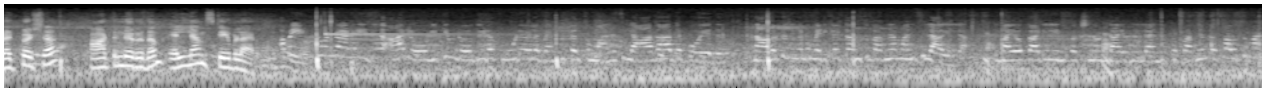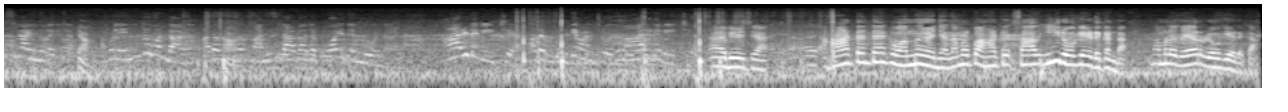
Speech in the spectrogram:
ബ്ലഡ് പ്രഷർ ഹാർട്ടിന്റെ റിതം എല്ലാം സ്റ്റേബിൾ ആയിരുന്നു. അപ്പൊ എന്തുകൊണ്ടാണ് ഇത് ആ രോഗിക്കും രോഗിയുടെ കൂടെയുള്ള ബന്ധുക്കൾക്കും മനസ്സിലാകാതെ പോയത്. അവർക്ക് നിങ്ങളുടെ മെഡിക്കൽ ടേംസ് പറഞ്ഞാൽ മനസ്സിലാകില്ല. മയോകാർഡിയൽ ഇൻഫെക്ഷൻ ഉണ്ടായിരുന്നില്ല എന്നൊക്കെ പറഞ്ഞത് അവർക്ക് മനസ്സിലായെന്ന് വരില്ല. അപ്പോൾ എന്തുകൊണ്ടാണ് അത് മനസ്സിലാകാതെ പോയത് എന്തുകൊണ്ടാണ്? ആരുടെ വീഴ്ചയാണ്? അത് കൃത്യമാണ് ചോദ്യം ആരുടെ വീഴ്ചയാണ്? ഹാർട്ട് അറ്റാക്ക് വന്നു കഴിഞ്ഞാൽ നമ്മളിപ്പോൾ ഹാർട്ട് ഈ രോഗിയെ എടുക്കണ്ട. നമ്മൾ വേറെ രോഗിയെ എടുക്കാം.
